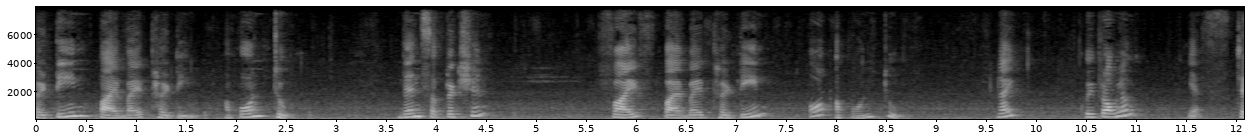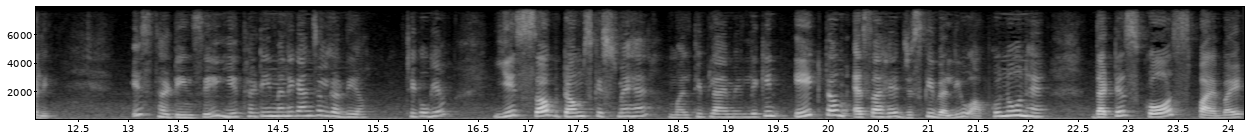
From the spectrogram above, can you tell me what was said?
13 pi by 13 upon two then subtraction 5 pi by 13 और अपॉन टू राइट कोई प्रॉब्लम यस चलिए इस 13 से ये 13 मैंने कैंसिल कर दिया। ठीक हो गया? ये सब टर्म्स किसमें है? मल्टीप्लाई में। लेकिन एक टर्म ऐसा है जिसकी वैल्यू आपको नोन है। That is cos pi by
